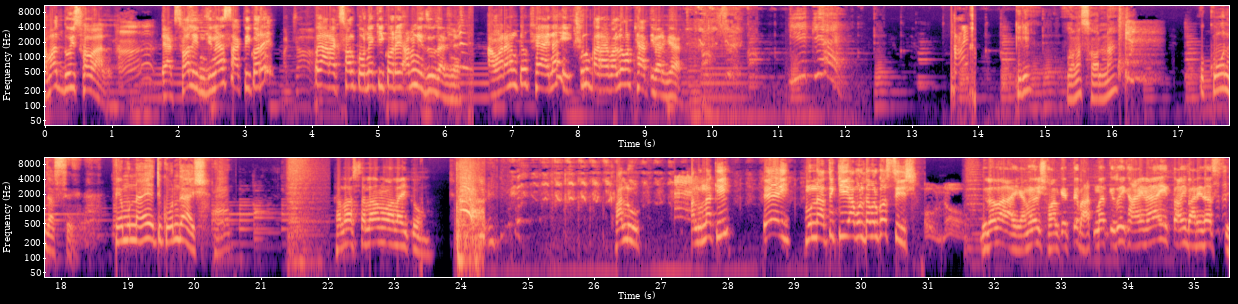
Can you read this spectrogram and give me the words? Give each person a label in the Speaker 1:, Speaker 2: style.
Speaker 1: আমার দুই সওয়াল। এক সল ইঞ্জিনিয়ার চাকরি করে ওই আর এক সল কোনে কি করে আমি নিজেও জানি না। আমার এখন কেউ ঠেয়ায় নাই কোনো বাড়ার বলে আমার ঠেয়াতে পারবি আর।
Speaker 2: কিরে ও আমার সল না? ও কোন যাচ্ছে? হে মুন্না এ তুই কোন যাস?
Speaker 1: হ্যালো আসসালামু আলাইকুম। খালু। খালু নাকি এই মুন্না তুই কি আবুল তাবুল করছিস?
Speaker 3: দুলো ভাই আমি ওই সল কেটে ভাত মাত কিছুই খাই নাই তো আমি বাড়ি যাচ্ছি।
